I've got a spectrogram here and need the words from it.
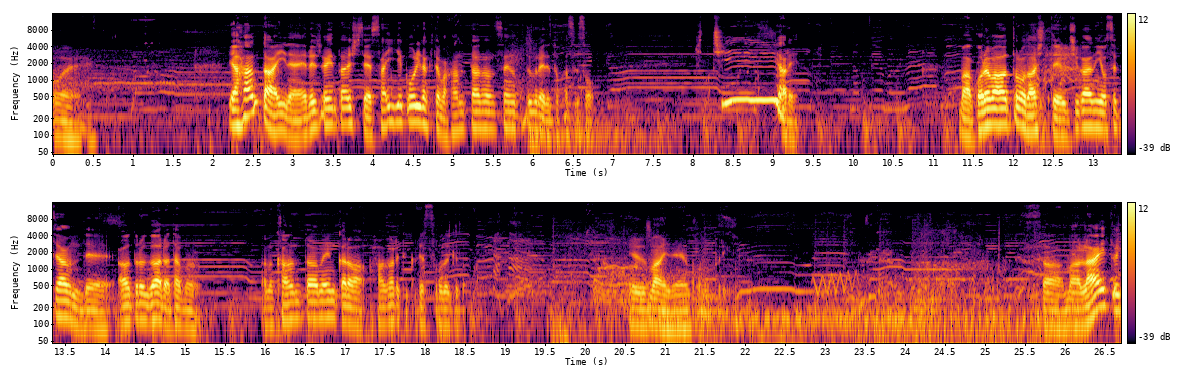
おい。いやハンターいいね。エレジャに対して最悪降りなくてもハンター戦打ったぐらいで溶かせそう。きちーあれ。まあこれはアウトロー出して内側に寄せて合うんでアウトローガールは多分あのカウンター面からは剥がれてくれそうだけど。うまいねこのプリン。さまあライト来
